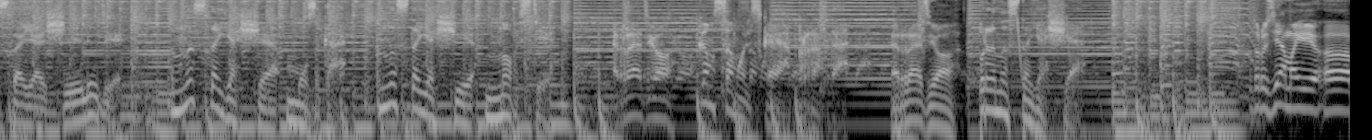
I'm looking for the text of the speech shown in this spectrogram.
Настоящие люди. Настоящая музыка. Настоящие новости. Радио «Комсомольская правда». Радио про настоящее. Друзья мои, э,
